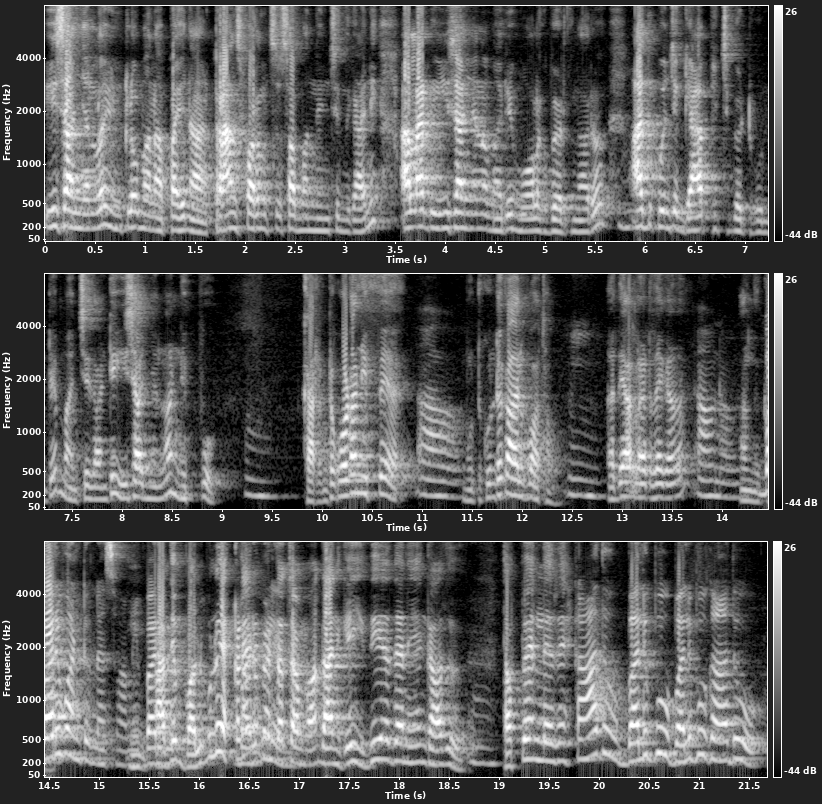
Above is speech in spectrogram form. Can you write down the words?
ఈశాన్యంలో ఇంట్లో మన పైన ట్రాన్స్ఫరెన్స్ సంబంధించింది కానీ అలాంటి ఈశాన్యంలో మరీ మూలకు పెడుతున్నారు. అది కొంచెం గ్యాప్ ఇచ్చి పెట్టుకుంటే మంచిది. అంటే ఈశాన్యంలో నిప్పు. కరెంటు కూడా నిప్పే. ముట్టుకుంటే కాలిపోతాం. అదే అలాంటిదే కదా. బరువు అంటున్నా స్వామి అదే బల్బులు ఎక్కడైనా పెట్టచ్చమ్మా దానికి ఇది అదని ఏం కాదు. తప్పేం లేదే. కాదు బలుబు బలుబు కాదు.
